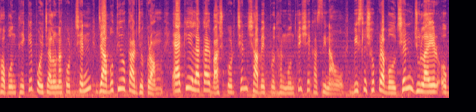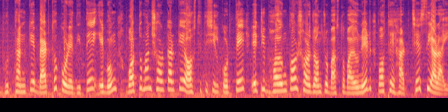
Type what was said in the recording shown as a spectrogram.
ভবন থেকে পরিচালনা করছেন যাবতীয় কার্যক্রম। একই এলাকায় বাস করছেন সাবেক প্রধানমন্ত্রী শেখ হাসিনাও। বিশ্লেষকরা বলছেন, জুলাইয়ের অভ্যুত্থানকে ব্যর্থ করে দিতে এবং বর্তমান সরকারকে অস্থিতিশীল করতে একটি ভয়ঙ্কর ষড়যন্ত্র বাস্তবায়নের পথে হাঁটছে সিআরআই।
